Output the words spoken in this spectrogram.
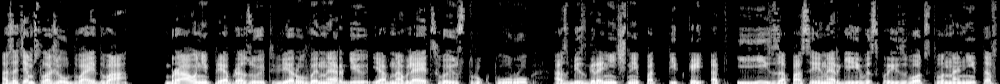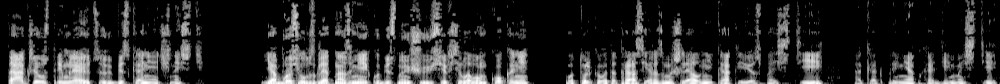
а затем сложил два и два. Брауни преобразует веру в энергию и обновляет свою структуру, а с безграничной подпиткой от ИИ запасы энергии и воспроизводства нанитов также устремляются в бесконечность. Я бросил взгляд на змейку, беснующуюся в силовом коконе, вот только в этот раз я размышлял не как ее спасти, а как при необходимости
